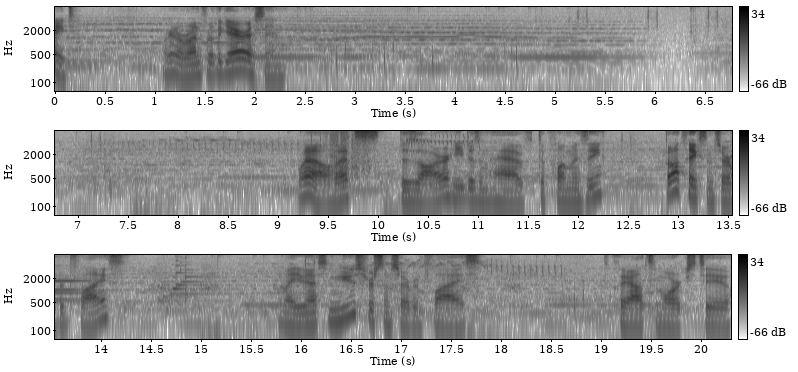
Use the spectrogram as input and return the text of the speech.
Alright. We're to run for the garrison. Well, that's bizarre. He doesn't have diplomacy. But I'll take some serpent flies. I Might even have some use for some serpent flies. Let's clear out some orcs too.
